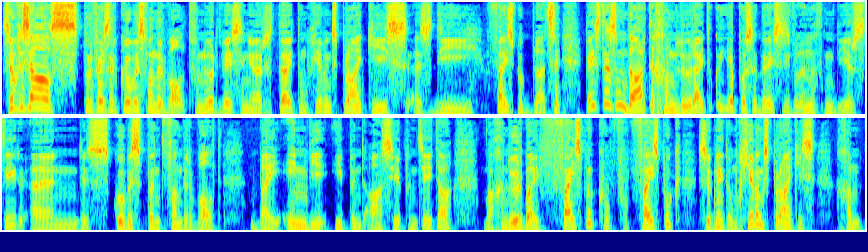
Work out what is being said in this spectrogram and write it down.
So gesels professor Kobus van der Walt van Noordwes Universiteit Omgewingspraatjies is die Facebook bladsy. Beste is om daar te gaan loer. Hy het ook 'n e-posadres as jy wil inligting deurstuur en dis kobus.vanderwalt@nwu.ac.za. Maar gaan loer by Facebook of op Facebook, soek net Omgewingspraatjies, gaan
